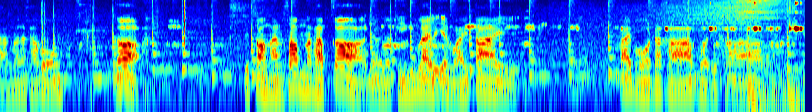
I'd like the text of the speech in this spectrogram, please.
ดังแล้วนะครับผมก็ติดต่องานซ่อมนะครับ ก็เดี๋ยวจะทิ้งรายละเอียดไว้ใต้ใต้โพสต์นะครับ สวัสดีครับ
